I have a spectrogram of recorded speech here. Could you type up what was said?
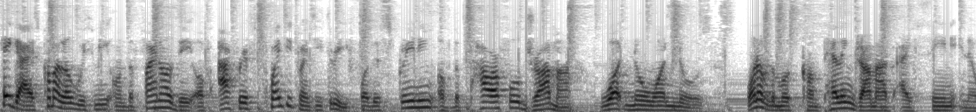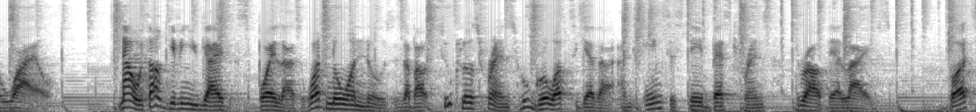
Hey guys, come along with me on the final day of AFRIFF 2023 for the screening of the powerful drama What No One Knows, one of the most compelling dramas I've seen in a while. Now, without giving you guys spoilers, What No One Knows is about two close friends who grow up together and aim to stay best friends throughout their lives. But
